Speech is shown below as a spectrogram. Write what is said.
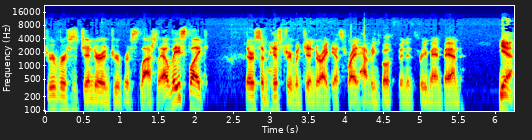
Drew versus Jinder and Drew versus Lashley. At least like there's some history with Jinder, I guess, right? Having both been in three man band. Yeah,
